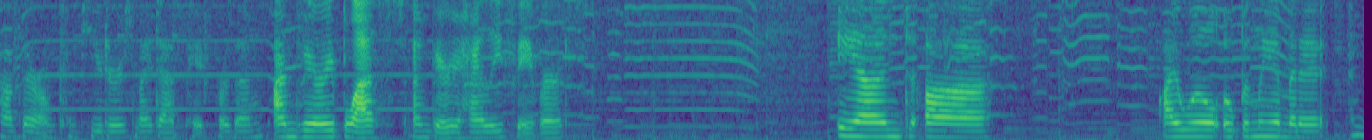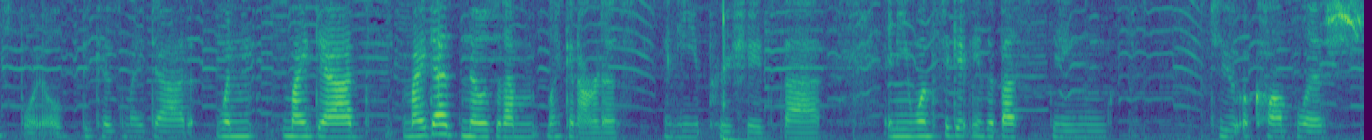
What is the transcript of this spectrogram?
have their own computers. My dad paid for them. I'm very blessed. I'm very highly favored. And uh, I will openly admit it. I'm spoiled because my dad, when my dad, my dad knows that I'm like an artist and he appreciates that. And he wants to get me the best things to accomplish,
